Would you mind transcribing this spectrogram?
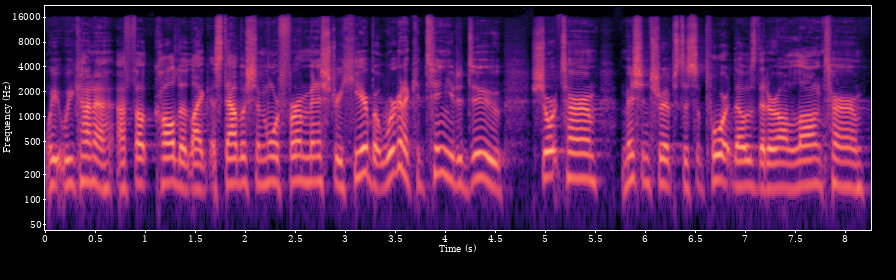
we, we kind of, I felt called to like establish a more firm ministry here. But we're going to continue to do short term mission trips to support those that are on long term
